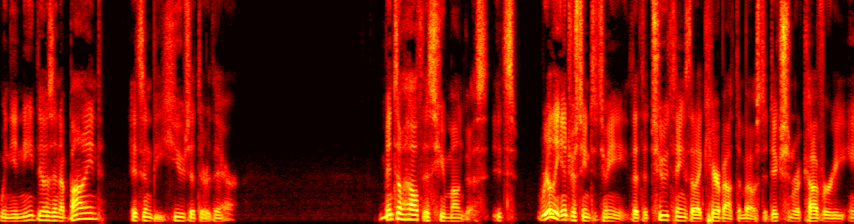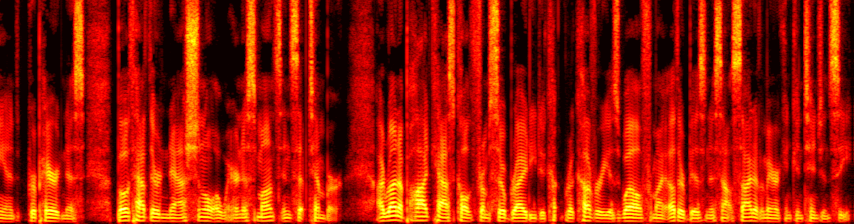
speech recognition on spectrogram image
when you need those in a bind, it's going to be huge that they're there. Mental health is humongous. It's really interesting to me that the two things that I care about the most, addiction recovery and preparedness, both have their national awareness months in September. I run a podcast called From Sobriety to Recovery as well for my other business outside of American Contingency.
